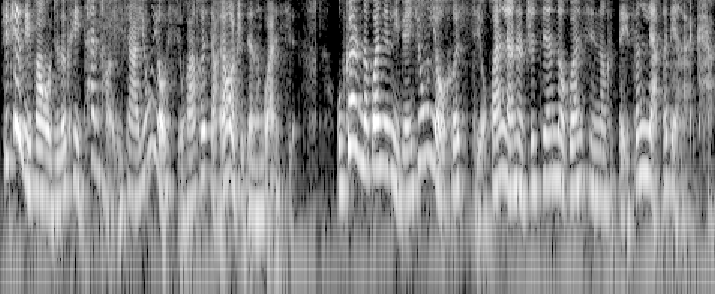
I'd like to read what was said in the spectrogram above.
其实这个地方，我觉得可以探讨一下拥有、喜欢和想要之间的关系。我个人的观点里边，拥有和喜欢两者之间的关系呢，得分两个点来看。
